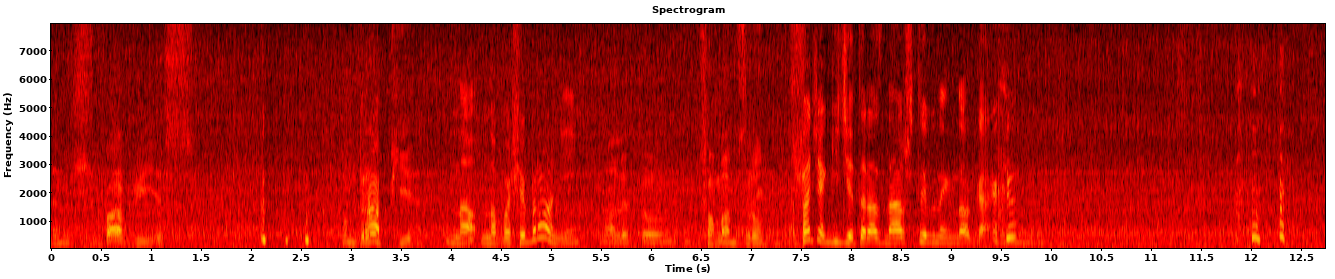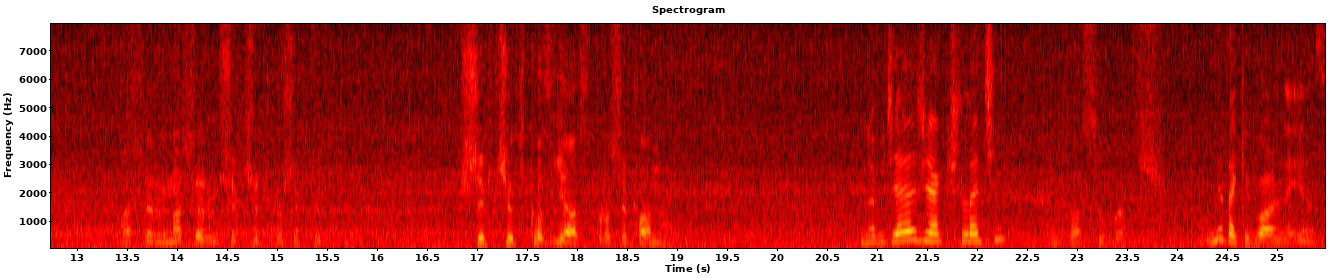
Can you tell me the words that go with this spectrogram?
Ten żwawy jest. On drapie. No, no bo się broni. No ale to co mam zrobić? Patrz jak idzie teraz na sztywnych nogach. Maszeruj, maszeruj, szybciutko, szybciutko. Szybciutko zjazd, proszę pana. No widziałeś jak leci? Zasuwać. Nie taki wolny jest.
